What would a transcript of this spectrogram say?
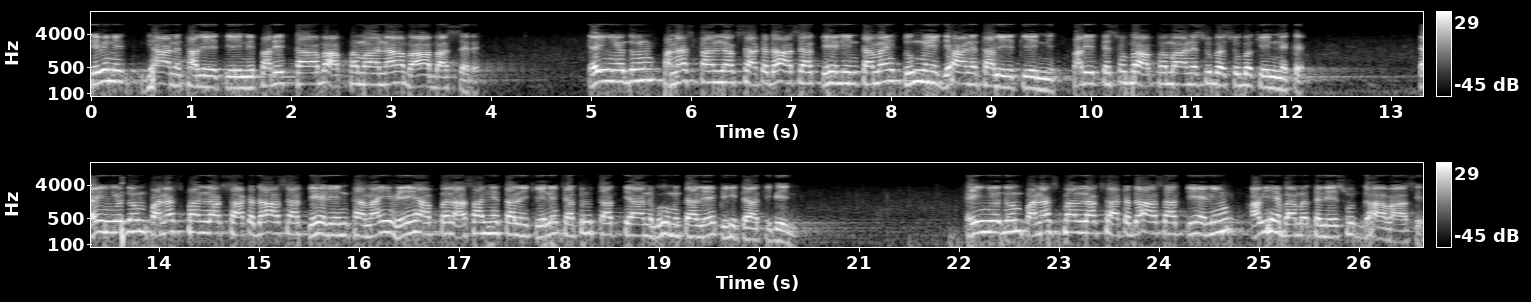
දෙවෙනි ධ්‍යාන තලයේ තියෙන පරිත්තාව අපමානා බාබස්සර. එයින් යොදුන් 55 ලක්ෂ 8000ක් ඉහළින් තමයි තුන්වෙනි ධ්‍යාන තලයේ තියෙන්නේ පරිත්ත සුභ අපමාන සුභ සුභ කින්නක. එයින් යොදුන් 55 ලක්ෂ 8000ක් ඉහළින් තමයි වේ අපල අසඤ්ඤ තලයේ කියන චතුර්ථ අධ්‍යාන භූමි තලයේ පිහිටා තිබෙන්නේ. එයින් යොදුන් 55 ලක්ෂ 8000ක් ගෙලින් අවිහ බඹතලේ සුද්ධාවාසය.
